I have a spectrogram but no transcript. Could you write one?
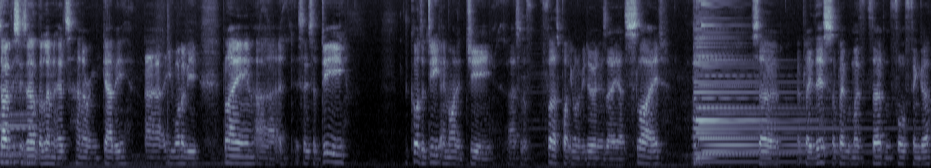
So this is uh, the Lemonheads, Hannah and Gabi. Uh, you want to be playing, uh, so it's a D, the chords are D, A minor, G. Uh, so the first part you want to be doing is a uh, slide. So I play this, I play it with my third and fourth finger.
